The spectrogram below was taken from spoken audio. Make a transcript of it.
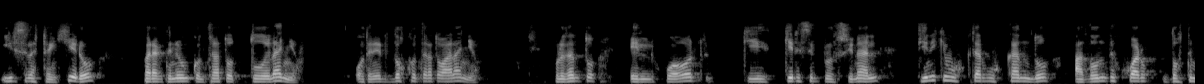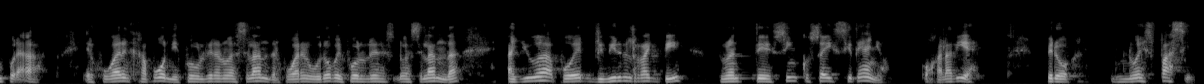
irse al extranjero para tener un contrato todo el año, o tener dos contratos al año. Por lo tanto, el jugador que quiere ser profesional tiene que estar buscando a dónde jugar dos temporadas. El jugar en Japón y después volver a Nueva Zelanda, el jugar en Europa y después volver a Nueva Zelanda, ayuda a poder vivir del rugby durante 5, 6, 7 años, ojalá 10. Pero no es fácil.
